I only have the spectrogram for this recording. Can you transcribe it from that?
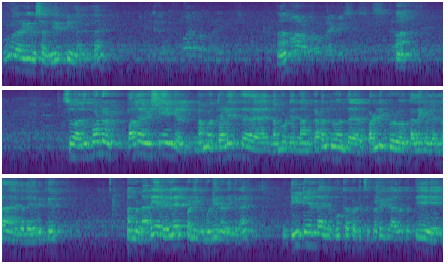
கு. அழகிரிசாமி இருக்கீங்களா அதில். ஆ? ஸோ அது போன்ற பல விஷயங்கள் நம்ம தொலைத்த நம்முடைய நாம் கடந்து வந்த பள்ளிப்பருவ கதைகள் எல்லாம் இதில் இருக்குது நம்ம நிறைய ரிலேட் பண்ணிக்க முடியும்னு நினைக்கிறேன். டீட்டெயிலாக இந்த புக்கை படித்த பிறகு அதை பற்றி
